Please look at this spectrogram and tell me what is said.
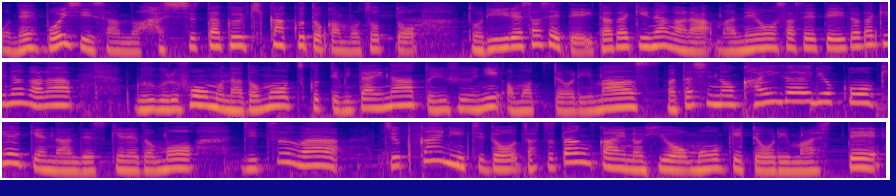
こうね Voicy さんのハッシュタグ企画とかもちょっと取り入れさせていただきながら真似をさせていただきながら Google フォームなども作ってみたいなというふうに思っております。私の海外旅行経験なんですけれども実は10回に一度雑談会の日を設けておりまして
